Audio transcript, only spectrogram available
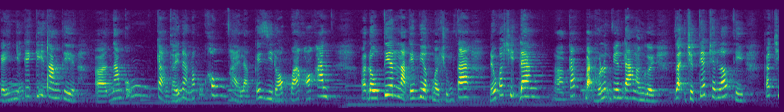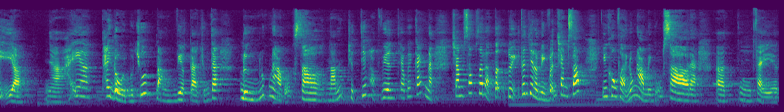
cái những cái kỹ năng thì uh, nam cũng cảm thấy là nó cũng không phải là cái gì đó quá khó khăn. Và đầu tiên là cái việc mà chúng ta nếu các chị đang à, các bạn huấn luyện viên đang là người dạy trực tiếp trên lớp thì các chị à, nhà hãy à, thay đổi một chút bằng việc là chúng ta đừng lúc nào cũng sờ nắn trực tiếp học viên theo cái cách là chăm sóc rất là tận tụy. Tất nhiên là mình vẫn chăm sóc nhưng không phải lúc nào mình cũng sờ là à, ừ, phải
